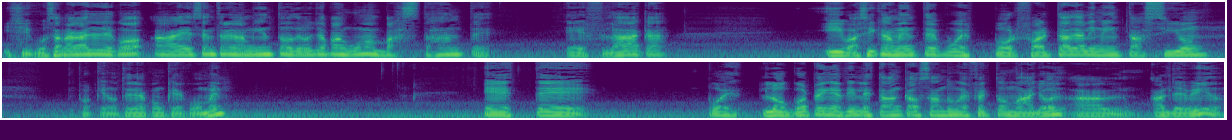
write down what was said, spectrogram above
Y Chigusa Nagaya llegó a ese entrenamiento de All Japan Woman bastante eh, flaca. Y básicamente, pues por falta de alimentación, porque no tenía con qué comer este, pues los golpes en el ring le estaban causando un efecto mayor al, debido.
